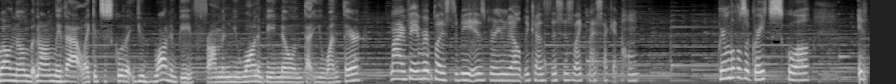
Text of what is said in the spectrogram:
well known, but not only that, like it's a school that you'd want to be from and you want to be known that you went there. My favorite place to be is Greenvale because this is like my second home. Greenvale is a great school. It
